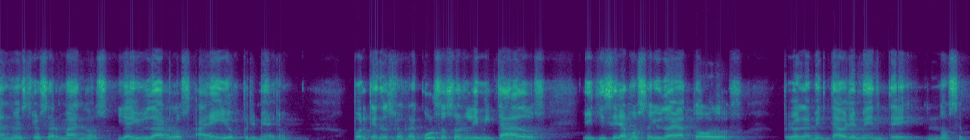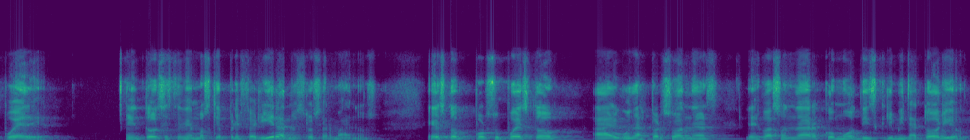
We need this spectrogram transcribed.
a nuestros hermanos y ayudarlos a ellos primero, porque nuestros recursos son limitados y quisiéramos ayudar a todos, pero lamentablemente no se puede. Entonces tenemos que preferir a nuestros hermanos. Esto, por supuesto, a algunas personas les va a sonar como discriminatorio,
